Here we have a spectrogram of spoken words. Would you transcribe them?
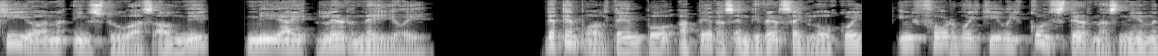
kion instruas al ni niai lerneioi. De tempo al tempo aperas en diversai locoi informoi kiui consternas nin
